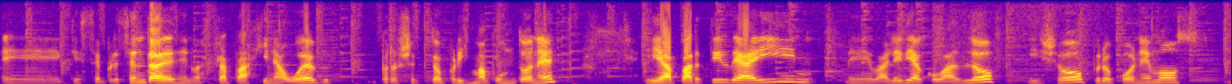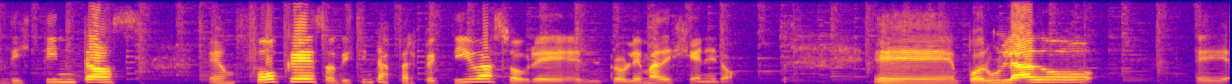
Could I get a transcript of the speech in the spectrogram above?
eh, que se presenta desde nuestra página web, proyectoprisma.net. Y a partir de ahí, eh, Valeria Kovadlov y yo proponemos distintas enfoques o distintas perspectivas sobre el problema de género. Eh, por un lado, eh,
